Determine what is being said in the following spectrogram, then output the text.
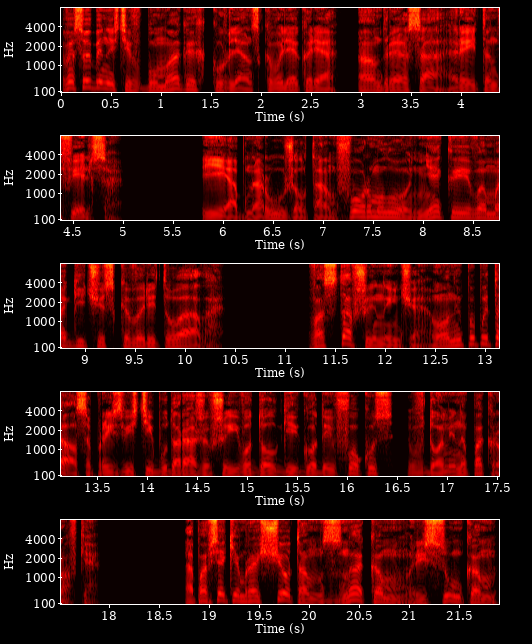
В особенности в бумагах курлянского лекаря Андреаса Рейтенфельса и обнаружил там формулу некоего магического ритуала. Восставший нынче, он и попытался произвести будораживший его долгие годы фокус в доме на Покровке. А по всяким расчетам, знакам, рисункам,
